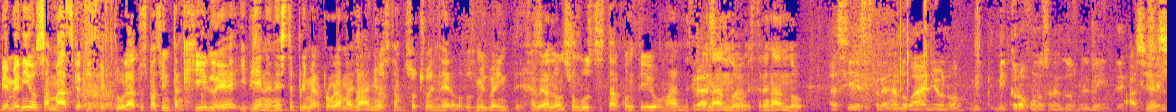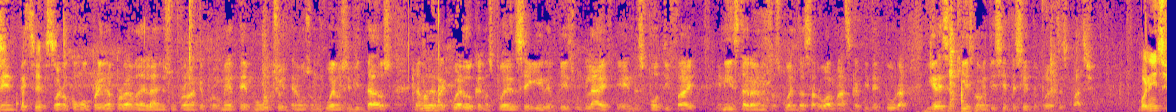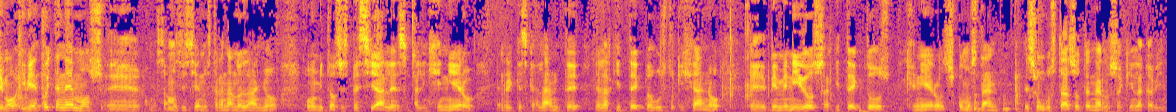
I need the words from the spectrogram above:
Bienvenidos a Más que Arquitectura, tu espacio intangible. Y bien, en este primer programa del año, estamos 8 de enero 2020. Javier Alonso, un gusto estar contigo, man. Estrenando, man. estrenando. Así es, estrenando año, ¿no? Mic- micrófonos en el 2020. Así es, Excelente. así es. Bueno, como primer programa del año es un programa que promete mucho y tenemos unos buenos invitados. Nada más les recuerdo que nos pueden seguir en Facebook Live, en Spotify, en Instagram, en nuestras cuentas arroba más que arquitectura. Y gracias aquí es 977 por este espacio. Buenísimo. Y bien, hoy tenemos, eh, como estamos diciendo, estrenando el año, como invitados especiales al ingeniero Enrique Escalante y al arquitecto Augusto Quijano. Eh, bienvenidos, arquitectos, ingenieros, ¿cómo están? Es un gustazo tenerlos aquí en la cabina.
